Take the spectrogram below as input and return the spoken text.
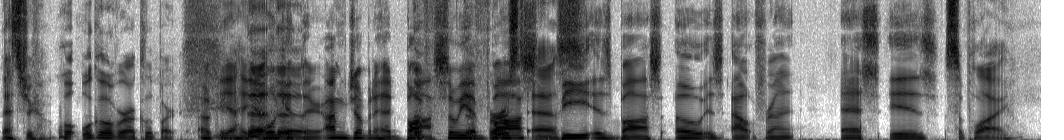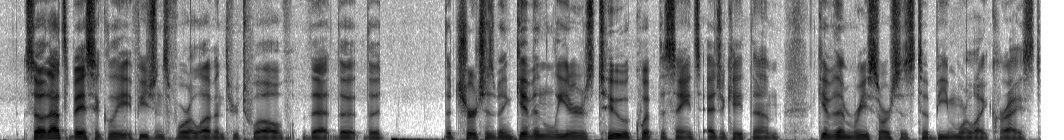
That's true. We'll, we'll go over our clip art. Okay. Yeah, The- yeah. we'll the- get there. I'm jumping ahead. Boss. so we have first boss. S- B is boss. O is out front. S is supply. So that's basically Ephesians 4:11 through 12 that the the the church has been given leaders to equip the saints, educate them, give them resources to be more like Christ.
